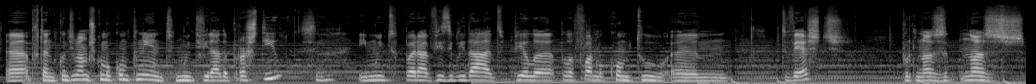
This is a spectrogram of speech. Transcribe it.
Uh, portanto, continuamos com uma componente muito virada para o estilo Sim. e muito para a visibilidade pela, pela forma como tu um, te vestes, porque nós, nós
